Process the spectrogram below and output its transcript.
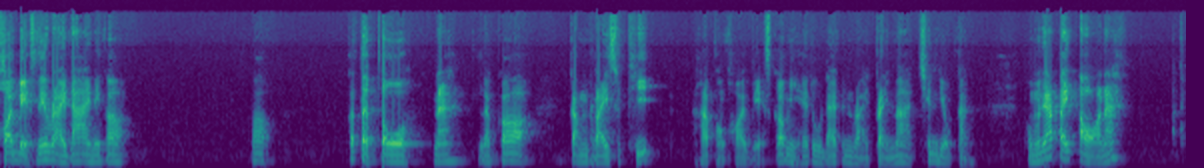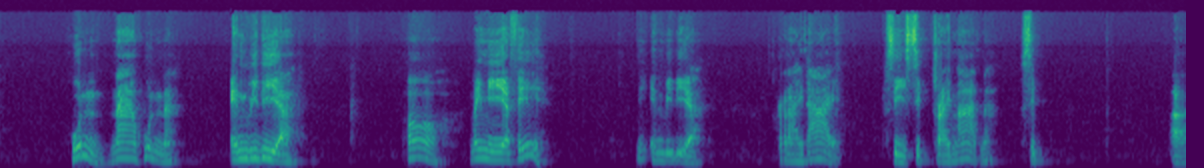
Coinbase นี่รายได้นี่ก็ ก็ก็เติบโตนะแล้วก็กำไรสุทธินะครับของ Coinbase ก็มีให้ดูได้เป็นรายไตรมาสเช่นเดียวกัน ผมจะไปต่อนะ หุ้นหน้าหุ้นนะ Nvidia โอ้ไม่มีอะสินี่ Nvidia รายได้40ไตรมาสนะ10อ่า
